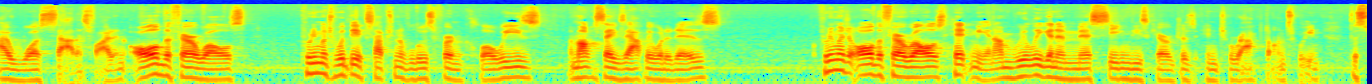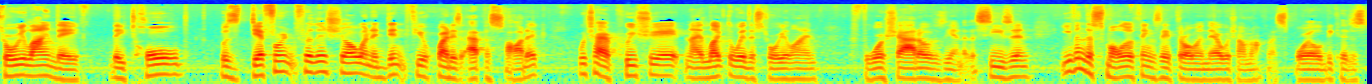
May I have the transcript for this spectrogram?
I was satisfied. And all of the farewells, pretty much with the exception of Lucifer and Chloe's, I'm not going to say exactly what it is. Pretty much all the farewells hit me, and I'm really going to miss seeing these characters interact on screen. The storyline they, they told was different for this show, and it didn't feel quite as episodic, which I appreciate, and I like the way the storyline foreshadows the end of the season. Even the smaller things they throw in there, which I'm not going to spoil because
